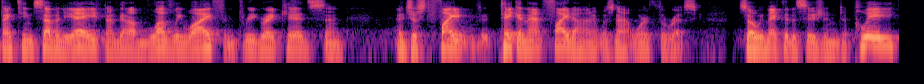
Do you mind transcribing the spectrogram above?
1978, and I've got a lovely wife and three great kids, and I just fight taking that fight on it was not worth the risk. So we make the decision to plea.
